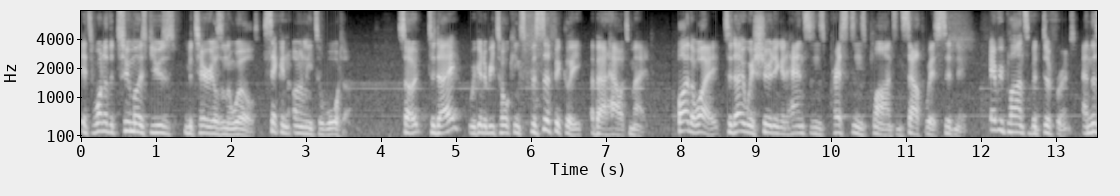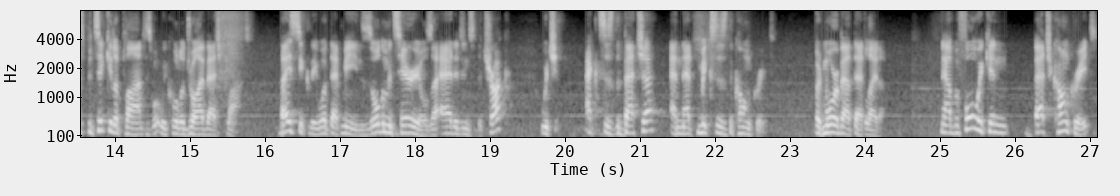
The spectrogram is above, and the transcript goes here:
it's one of the two most used materials in the world, second only to water. So today, we're going to be talking specifically about how it's made. By the way, today we're shooting at Hanson's Prestons plant in southwest Sydney. Every plant's a bit different, and this particular plant is what we call a dry batch plant. Basically, what that means is all the materials are added into the truck, which acts as the batcher, and that mixes the concrete. But more about that later. Now, before we can batch concrete,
